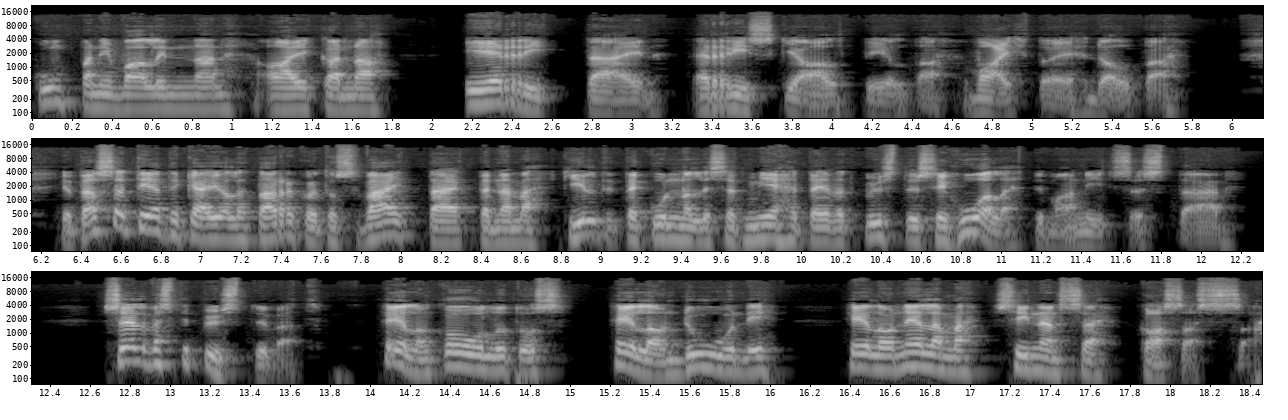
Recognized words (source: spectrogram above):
kumppanivalinnan aikana erittäin riskialttiilta vaihtoehdolta. Ja tässä tietenkään ei ole tarkoitus väittää, että nämä kiltit ja kunnalliset miehet eivät pystyisi huolehtimaan itsestään. Selvästi pystyvät. Heillä on koulutus, heillä on duuni, heillä on elämä sinänsä kasassa.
